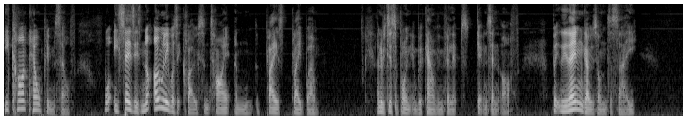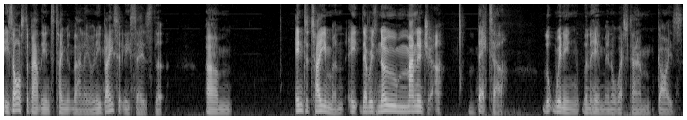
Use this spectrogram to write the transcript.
he can't help himself. What he says is not only was it close and tight and the players played well, and he was disappointed with Calvin Phillips getting sent off, but he then goes on to say he's asked about the entertainment value, and he basically says that um, entertainment, it, there is no manager better at winning than him in a West Ham guys.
